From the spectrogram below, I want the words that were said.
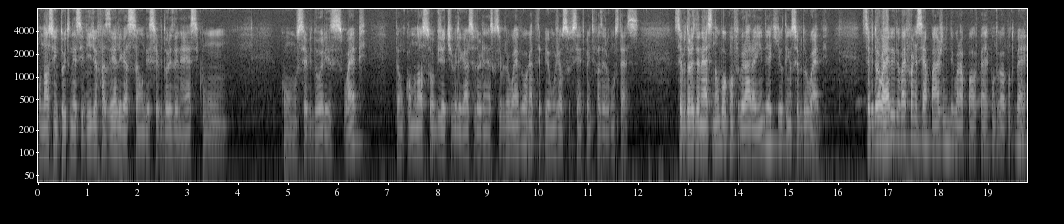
o nosso intuito nesse vídeo é fazer a ligação de servidores DNS com com servidores web. Então, como nosso objetivo é ligar servidor DNS com servidor web, o HTTP1 já é o suficiente para a gente fazer alguns testes. Servidores DNS não vou configurar ainda e aqui eu tenho o servidor web. servidor web ele vai fornecer a página de guarapovpr.gov.br.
